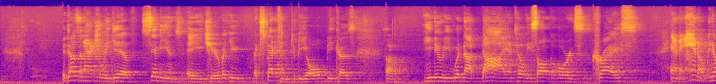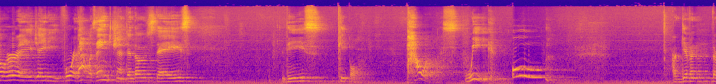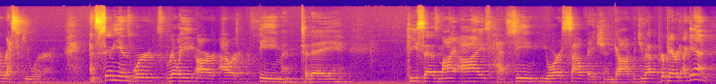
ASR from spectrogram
it doesn't actually give Simeon's age here, but you expect him to be old because uh, he knew he would not die until he saw the Lord's Christ. And Anna, we know her age, 84. That was ancient in those days. These people, powerless, weak, old, are given the rescuer. And Simeon's words really are our theme today. He says, My eyes have seen your salvation, God, which you have prepared again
